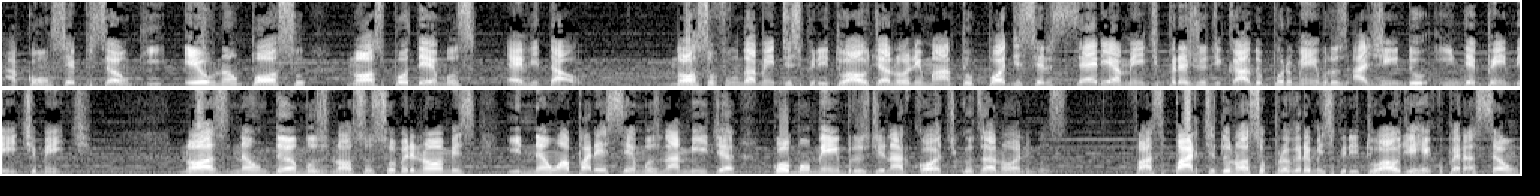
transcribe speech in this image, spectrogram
a concepção que eu não posso, nós podemos é vital. Nosso fundamento espiritual de anonimato pode ser seriamente prejudicado por membros agindo independentemente. Nós não damos nossos sobrenomes e não aparecemos na mídia como membros de Narcóticos Anônimos. Faz parte do nosso programa espiritual de recuperação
